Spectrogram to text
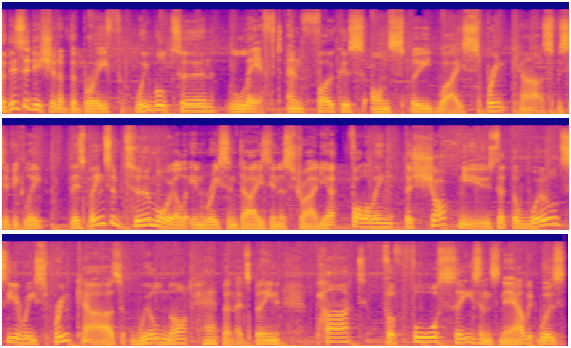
For this edition of The Brief, we will turn left and focus on Speedway, sprint cars specifically. There's been some turmoil in recent days in Australia following the shock news that the World Series sprint cars will not happen. It's been parked for four seasons now. It was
